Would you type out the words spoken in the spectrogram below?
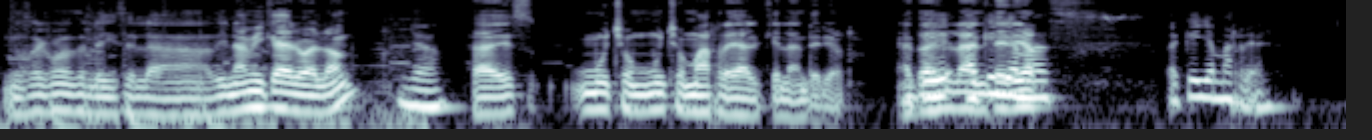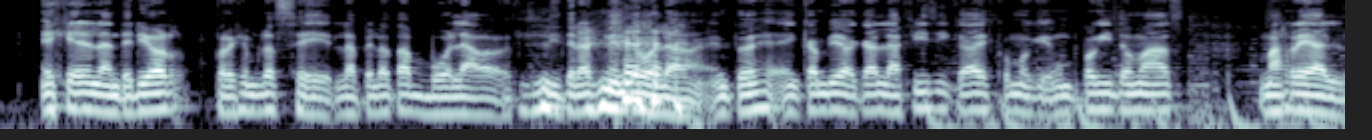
no sé cómo se le dice, la dinámica del balón Ya. O sea, es mucho, mucho más real que el anterior. ¿A Entonces, qué, la a qué anterior, llamas, a qué llamas real? Es que en el anterior, por ejemplo, se, la pelota volaba, literalmente volaba. Entonces, en cambio acá la física es como que un poquito más, más real.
